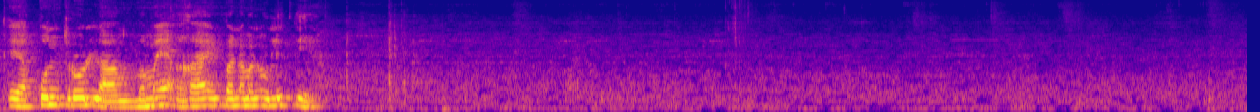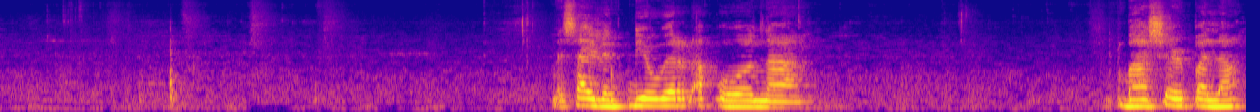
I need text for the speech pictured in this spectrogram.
Kaya control lang. Mamaya kakain pa naman ulit eh. May silent viewer ako na basher pala.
